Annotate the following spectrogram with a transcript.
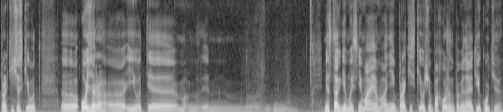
практически вот э, озеро э, и вот э, места, где мы снимаем, они практически очень похожи, напоминают Якутию.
